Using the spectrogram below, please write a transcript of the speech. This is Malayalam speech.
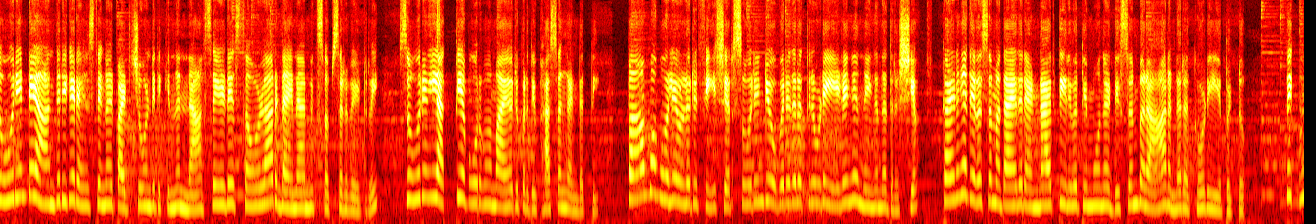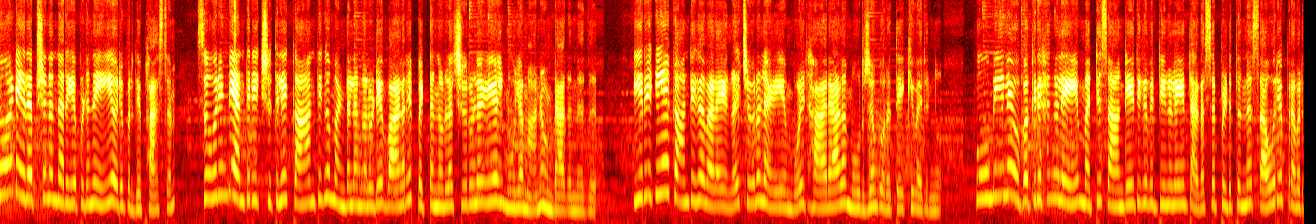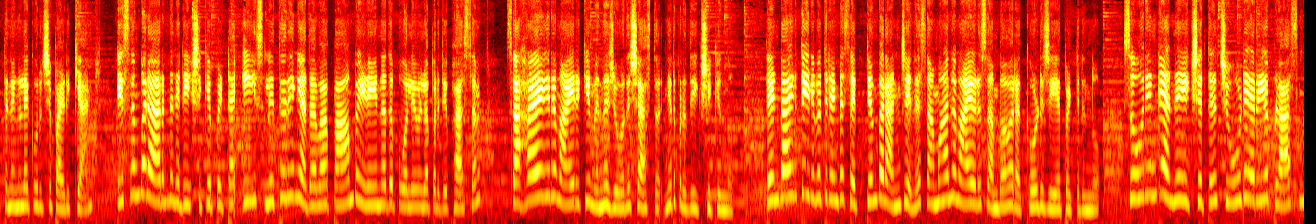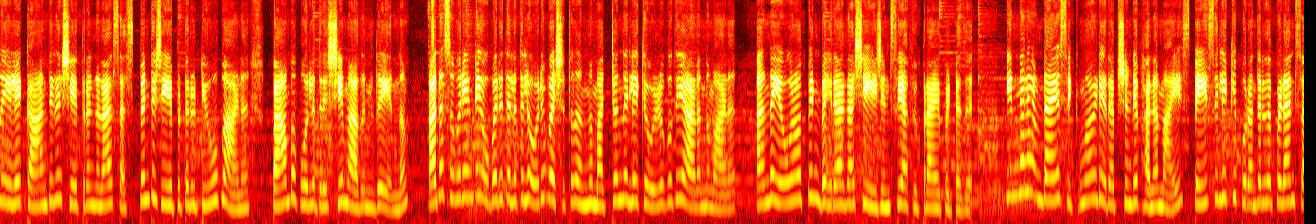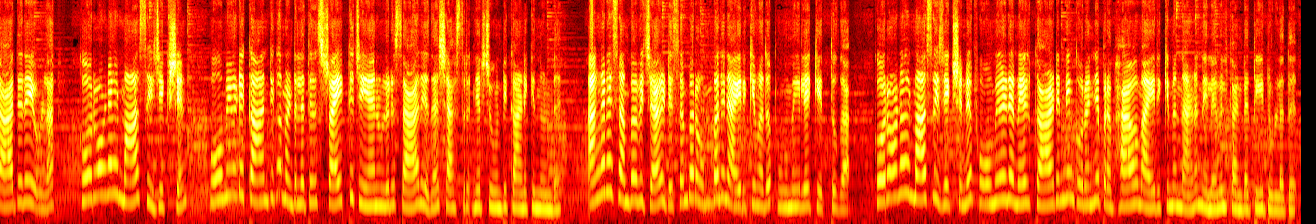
സൂര്യന്റെ ആന്തരിക രഹസ്യങ്ങൾ പഠിച്ചുകൊണ്ടിരിക്കുന്ന നാസയുടെ സോളാർ ഡൈനാമിക്സ് ഒബ്സർവേറ്ററി സൂര്യനിൽ അത്യപൂർവമായ ഒരു പ്രതിഭാസം കണ്ടെത്തി. പാമ്പ് പോലെയുള്ള ഒരു ഫീച്ചർ സൂര്യന്റെ ഉപരിതലത്തിലൂടെ ഇഴഞ്ഞു നീങ്ങുന്ന ദൃശ്യം കഴിഞ്ഞ ദിവസം അതായത് രണ്ടായിരത്തി ഇരുപത്തി മൂന്ന് ഡിസംബർ ആറിന് റെക്കോർഡ് ചെയ്യപ്പെട്ടു. സിഗ്നോയിഡ് ഇറപ്ഷൻ എന്നറിയപ്പെടുന്ന ഈ ഒരു പ്രതിഭാസം സൂര്യന്റെ അന്തരീക്ഷത്തിലെ കാന്തിക മണ്ഡലങ്ങളുടെ വളരെ പെട്ടെന്നുള്ള ചുരുളഴിയൽ മൂലമാണ് ഉണ്ടാകുന്നത്. ഇറുകിയ കാന്തിക വളയങ്ങൾ ചുരുളഴിയുമ്പോൾ ധാരാളം ഊർജം പുറത്തേക്ക് വരുന്നു. ഭൂമിയിലെ ഉപഗ്രഹങ്ങളെയും മറ്റ് സാങ്കേതിക വിദ്യകളെയും തടസ്സപ്പെടുത്തുന്ന സൗരപ്രവർത്തനങ്ങളെക്കുറിച്ച് പഠിക്കാൻ ഡിസംബർ ആറിന് നിരീക്ഷിക്കപ്പെട്ട ഈ സ്ലിത്തറിംഗ് അഥവാ പാമ്പ് ഇഴയുന്നത് പോലെയുള്ള പ്രതിഭാസം സഹായകരമായിരിക്കുമെന്ന് ജ്യോതിശാസ്ത്രജ്ഞർ പ്രതീക്ഷിക്കുന്നു. രണ്ടായിരത്തി ഇരുപത്തിരണ്ട് സെപ്റ്റംബർ അഞ്ചിന് സമാനമായ ഒരു സംഭവം റെക്കോർഡ് ചെയ്യപ്പെട്ടിരുന്നു. സൂര്യന്റെ അന്തരീക്ഷത്തിൽ ചൂടേറിയ പ്ലാസ്മയിലെ കാന്തിക ക്ഷേത്രങ്ങളാൽ സസ്പെൻഡ് ചെയ്യപ്പെട്ട ഒരു ട്യൂബാണ് പാമ്പ് പോലെ ദൃശ്യമാകുന്നത് എന്നും അത് സൂര്യന്റെ ഉപരിതലത്തിൽ ഒരു വശത്തു നിന്ന് മറ്റൊന്നിലേക്ക് ഒഴുകുകയാണെന്നുമാണ് അന്ന് യൂറോപ്യൻ ബഹിരാകാശ ഏജൻസി അഭിപ്രായപ്പെട്ടത്. ഇന്നലെ ഉണ്ടായ സിഗ്മോയിഡ് ഇറപ്ഷന്റെ ഫലമായി സ്പേസിലേക്ക് പുറന്തള്ളപ്പെടാൻ സാധ്യതയുള്ള കൊറോണൽ മാസ് ഇജക്ഷൻ ഭൂമിയുടെ കാന്തിക മണ്ഡലത്തിൽ സ്ട്രൈക്ക് ചെയ്യാനുള്ളൊരു സാധ്യത ശാസ്ത്രജ്ഞർ ചൂണ്ടിക്കാണിക്കുന്നുണ്ട്. അങ്ങനെ സംഭവിച്ചാൽ ഡിസംബർ ഒമ്പതിനായിരിക്കും അത് ഭൂമിയിലേക്ക് എത്തുക. കൊറോണൽ മാസ് ഇജക്ഷന് ഭൂമിയുടെ മേൽ കാഠിന്യം കുറഞ്ഞ പ്രഭാവമായിരിക്കുമെന്നാണ് നിലവിൽ കണ്ടെത്തിയിട്ടുള്ളത്.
